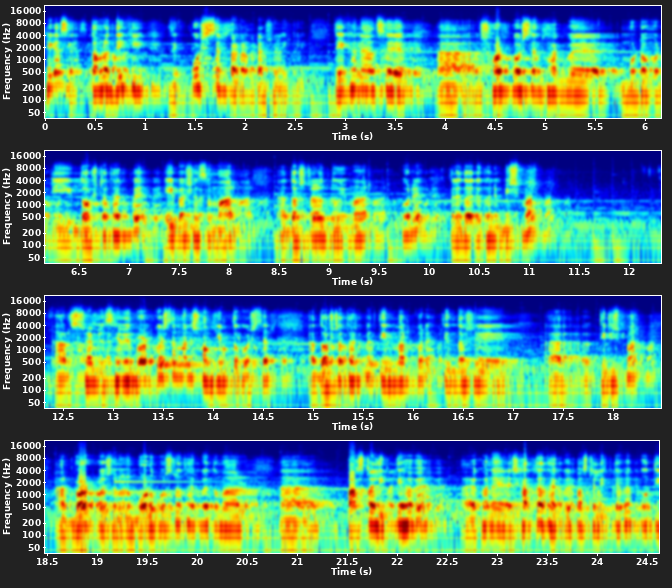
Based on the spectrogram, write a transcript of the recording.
ঠিক আছে? তো আমরা দেখি যে কোশ্চেন প্যাটার্নটা আসলে কি। তো এখানে আছে শর্ট কোশ্চেন থাকবে, মোটামুটি দশটা থাকবে। এই পাশে আছে মার্ক দশটার দুই মার্ক করে, তাহলে দশ দোকানে বিশ মার্ক আর সেমি সেমি ব্রড কোশ্চেন মানে সংক্ষিপ্ত কোশ্চেন দশটা থাকবে তিন মার্ক করে, তিন দশে তিরিশ মার্ক আর ব্রড কোয়েশ্চেন মানে বড় প্রশ্ন থাকবে তোমার পাঁচটা লিখতে হবে। এখানে সাতটা থাকবে, পাঁচটা লিখতে হবে। প্রতি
